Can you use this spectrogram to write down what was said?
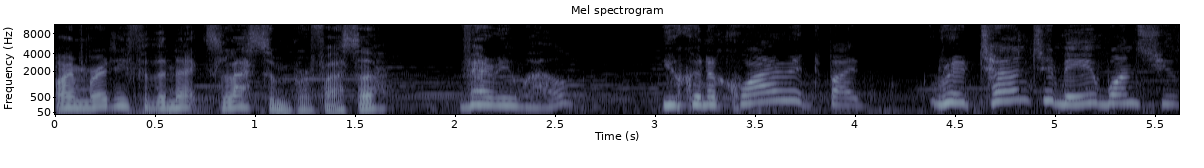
I'm ready for the next lesson, Professor. Very well. You can acquire it by... Return to me once you...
